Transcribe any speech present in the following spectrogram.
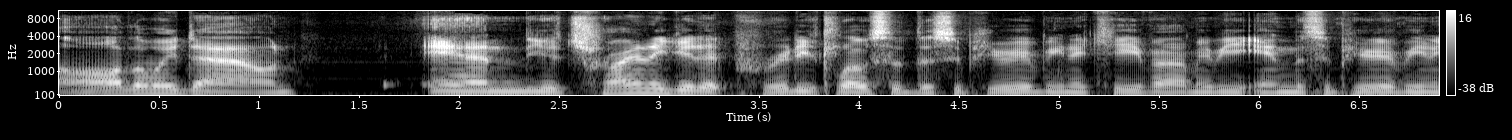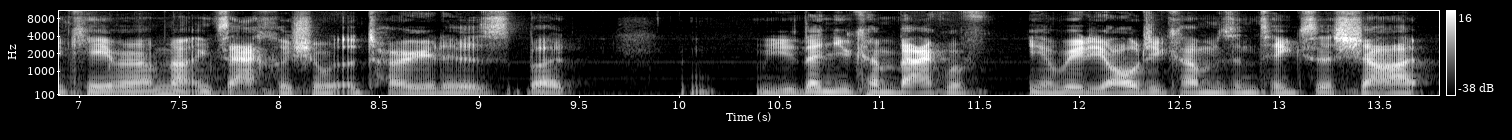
all the way down. And you're trying to get it pretty close to the superior vena cava, maybe in the superior vena cava. I'm not exactly sure what the target is, but you, then you come back with, you know, radiology comes and takes a shot,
